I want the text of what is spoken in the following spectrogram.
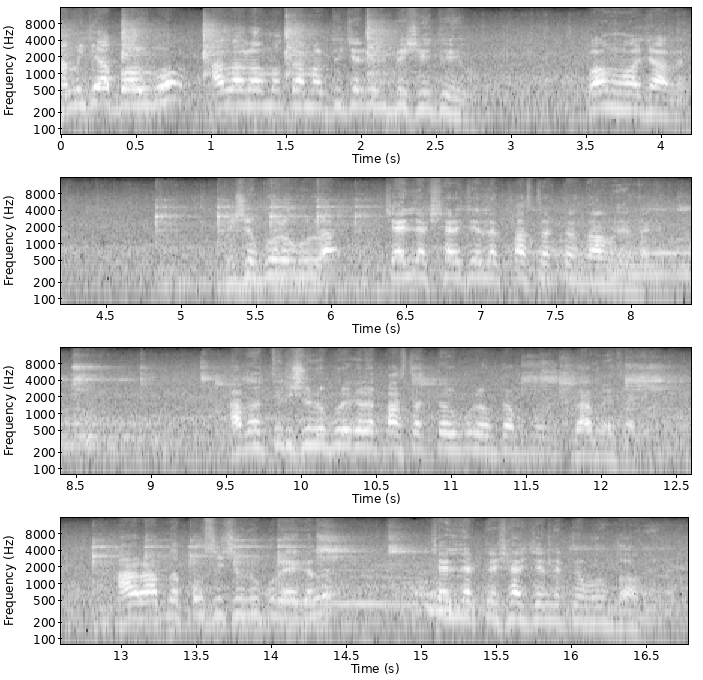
আমি যা বলব আল্লাহ রহমতে আমার দুই চার কেজি বেশি হইতে হবে কম হওয়া যাবে না। এসব গরুগুলা চার লাখ, সাড়ে চার লাখ, পাঁচ লাখ টাকা দাম হয়ে থাকে। আপনার তিরিশের উপরে গেলে পাঁচ লাখ টাকার উপরে দাম দাম হয়ে থাকে। আর আপনার পঁচিশের উপরে গেলে চার লাখ টাকা, সাড়ে চার লাখ টাকা পর্যন্ত দাম হয়ে থাকে।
